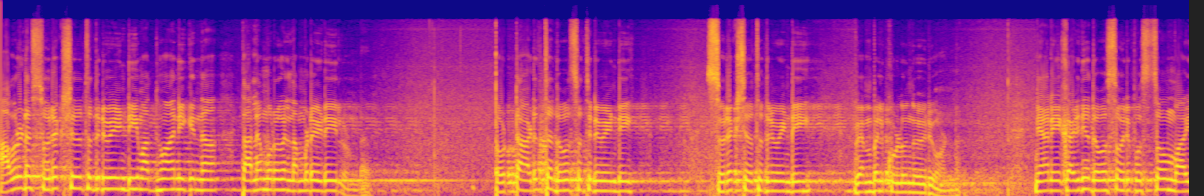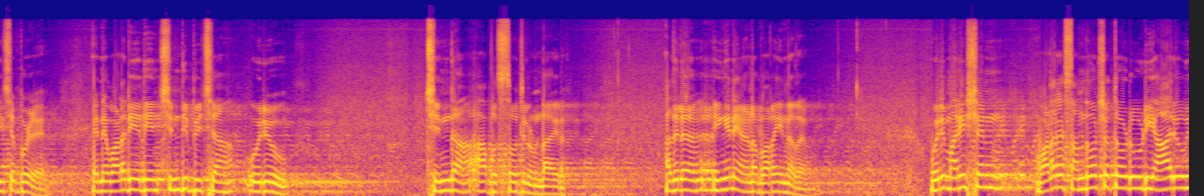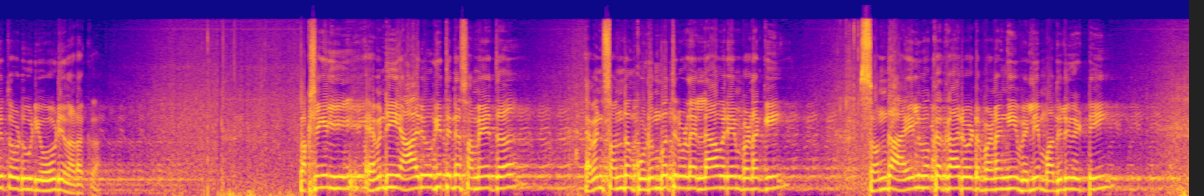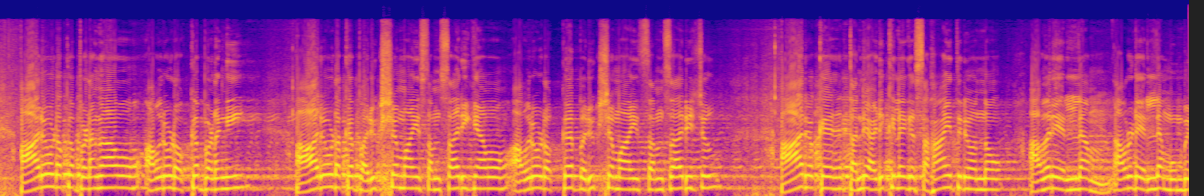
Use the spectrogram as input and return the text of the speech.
അവരുടെ സുരക്ഷിതത്വത്തിന് വേണ്ടിയും അധ്വാനിക്കുന്ന തലമുറകൾ നമ്മുടെ ഇടയിലുണ്ട്. തൊട്ടടുത്ത ദിവസത്തിന് വേണ്ടി സുരക്ഷിതത്വത്തിന് വേണ്ടി വെമ്പൽ കൊള്ളുന്നവരുമുണ്ട്. ഞാൻ ഈ കഴിഞ്ഞ ദിവസം ഒരു പുസ്തകം വായിച്ചപ്പോൾ എന്നെ വളരെയധികം ചിന്തിപ്പിച്ച ഒരു ചിന്ത ആ പുസ്തകത്തിലുണ്ടായിരുന്നു. അതിൽ ഇങ്ങനെയാണ് പറയുന്നത്. ഒരു മനുഷ്യൻ വളരെ സന്തോഷത്തോടുകൂടി ആരോഗ്യത്തോടുകൂടി ഓടി നടക്കുക. പക്ഷെങ്കിൽ അവന്റെ ഈ ആരോഗ്യത്തിന്റെ സമയത്ത് അവൻ സ്വന്തം കുടുംബത്തിലുള്ള എല്ലാവരെയും പിണക്കി സ്വന്തം അയൽവക്കക്കാരോട് പിണങ്ങി വലിയ മതിൽ കെട്ടി ആരോടൊക്കെ പിണങ്ങാവോ അവരോടൊക്കെ പിണങ്ങി ആരോടൊക്കെ പരുക്ഷമായി സംസാരിക്കാവോ അവരോടൊക്കെ പരുക്ഷമായി സംസാരിച്ചു ആരൊക്കെ തന്റെ അടുക്കിലേക്ക് സഹായത്തിന് വന്നോ അവരെ എല്ലാം അവരുടെ എല്ലാം മുമ്പിൽ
